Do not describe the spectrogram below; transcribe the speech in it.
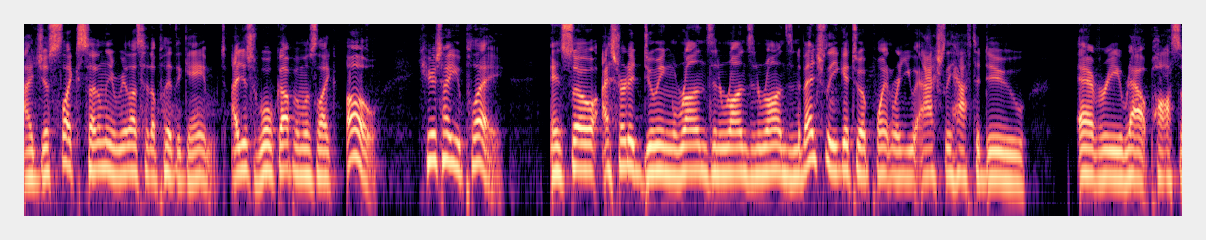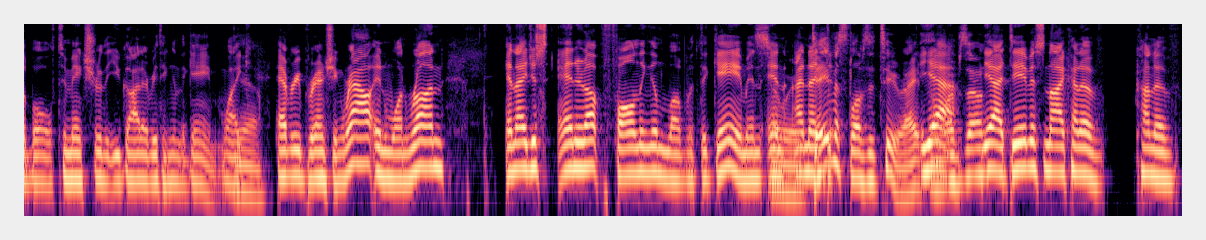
I just like suddenly realized how to play the game. I just woke up and was like, oh, here's how you play. And so I started doing runs and runs and runs, and eventually you get to a point where you actually have to do every route possible to make sure that you got everything in the game, like Yeah. every branching route in one run. And I just ended up falling in love with the game, and So and, weird. and I Davis loves it too, right? From yeah, Zone? yeah. Davis and I kind of kind of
